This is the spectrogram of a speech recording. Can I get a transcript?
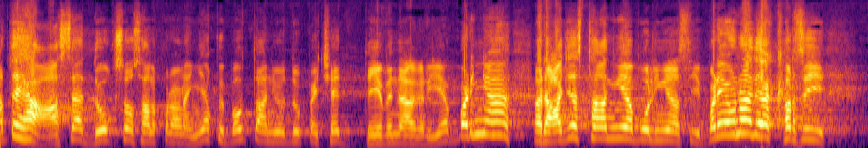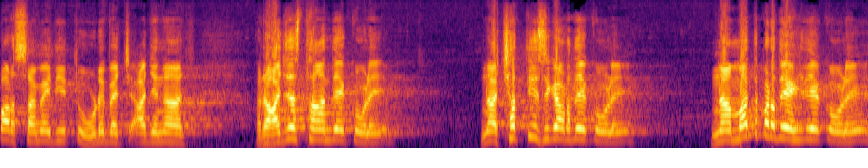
ਇਤਿਹਾਸ ਹੈ 200 ਸਾਲ ਪੁਰਾਣਾ ਹੀ ਹੈ ਕੋਈ ਬਹੁਤਾ ਨਹੀਂ, ਉਦੋਂ ਪਿੱਛੇ ਦੇਵਨਾਗਰੀ ਹੈ ਬੜੀਆਂ ਰਾਜਸਥਾਨ ਦੀਆਂ ਬੋਲੀਆਂ ਸੀ, ਬੜੇ ਉਹਨਾਂ ਦੇ ਅੱਖਰ ਸੀ, ਪਰ ਸਮੇਂ ਦੀ ਧੂੜ ਵਿੱਚ ਅੱਜ ਨਾ ਰਾਜਸਥਾਨ ਦੇ ਕੋਲੇ, ਨਾ ਛੱਤੀਸਗੜ੍ਹ ਦੇ ਕੋਲੇ, ਨਾ ਮੱਧ ਪ੍ਰਦੇਸ਼ ਦੇ ਕੋਲੇ,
